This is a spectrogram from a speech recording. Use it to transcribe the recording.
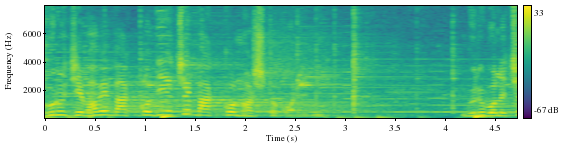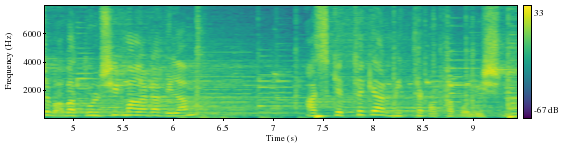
গুরু যেভাবে বাক্য দিয়েছে, বাক্য নষ্ট করেনি। গুরু বলেছে, বাবা, তুলসীর মালাটা দিলাম। আজকের থেকে আর মিথ্যা কথা বলিস না।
